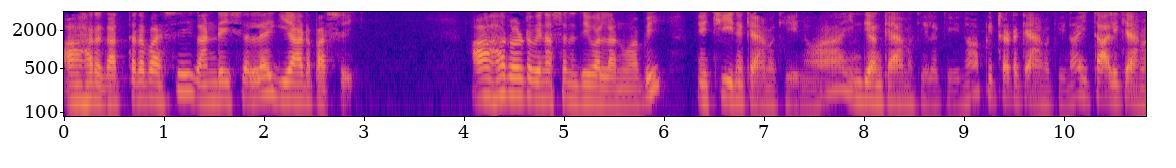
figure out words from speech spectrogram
ආහාර ගත්තට පස්සේ ගණ්ඩ ඉස්සල්ලයි ගියාට පස්සේ ආහාර වලට වෙනස් වෙන දේවල් අනුව අපි මේ චීන කෑම කියනවා, ඉන්දියන් කෑම කියලා කියනවා, පිටරට කෑම කියනවා, ඉතාලි කෑම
